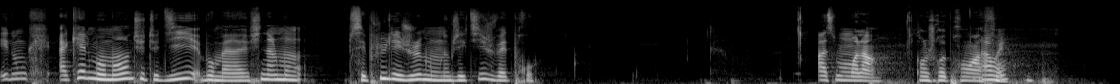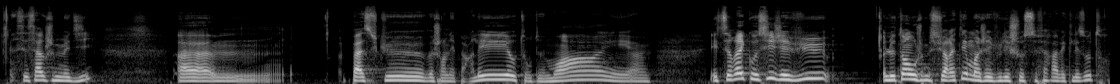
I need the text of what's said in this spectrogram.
Et donc, à quel moment tu te dis, bon, bah finalement, c'est plus les jeux, mon objectif, je veux être pro? À ce moment-là, quand je reprends à Ah fond, ouais. c'est ça que je me dis. Euh, parce que bah, j'en ai parlé autour de moi. Et, euh, et c'est vrai qu'aussi, j'ai vu, le temps où je me suis arrêtée, moi, j'ai vu les choses se faire avec les autres.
